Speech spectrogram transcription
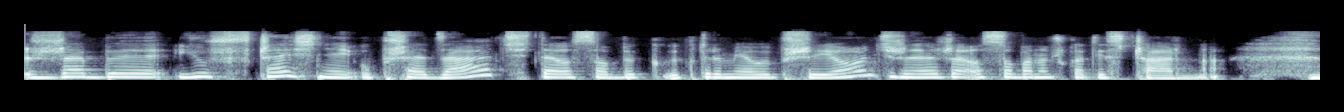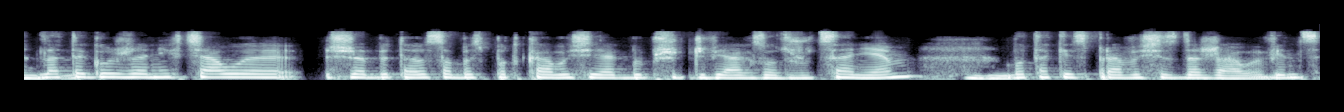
żeby już wcześniej uprzedzać te osoby, które miały przyjąć, że, że osoba na przykład jest czarna. Mhm. Dlatego, że nie chciały, żeby te osoby spotkały się jakby przy drzwiach z odrzuceniem, mhm. bo takie sprawy się zdarzały. Więc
